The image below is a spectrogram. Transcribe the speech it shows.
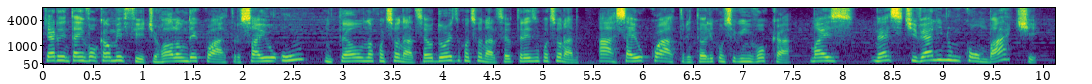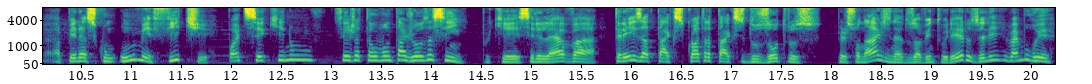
Quero tentar invocar o Mefit. Rola um D4. Saiu 1, então não aconteceu nada. Saiu 2, não aconteceu nada. Saiu 3, não aconteceu nada. Ah, saiu 4, então ele conseguiu invocar. Mas, né, se tiver ali num combate, apenas com um Mefit, pode ser que não seja tão vantajoso assim. Porque se ele leva 3 ataques, 4 ataques dos outros personagens, né, dos aventureiros, ele vai morrer.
